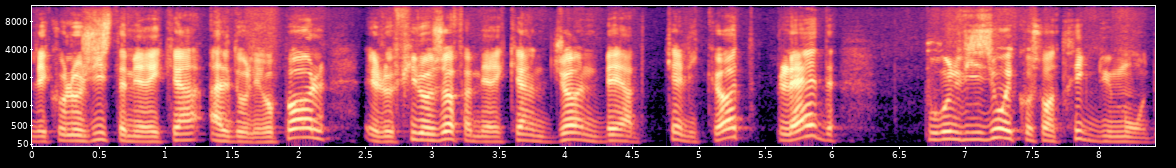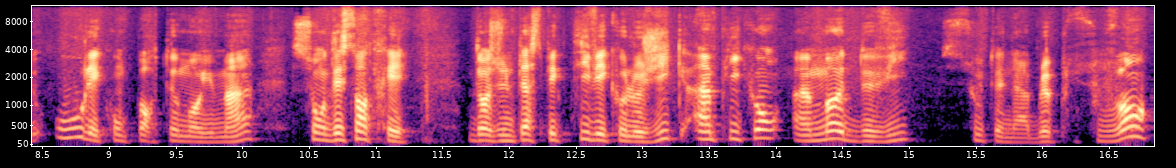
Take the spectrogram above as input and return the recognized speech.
l'écologiste américain Aldo Leopold et le philosophe américain John Baird Kellicott plaident pour une vision écocentrique du monde, où les comportements humains sont décentrés, dans une perspective écologique impliquant un mode de vie soutenable. Le plus souvent,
